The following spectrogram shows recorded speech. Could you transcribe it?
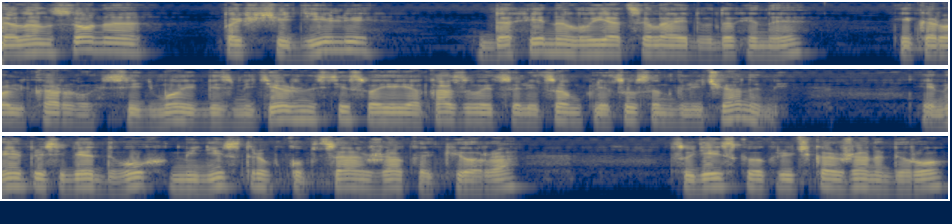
Далансона пощадили, дофина Луи отсылает в Дофине, и король Карл VII безмятежности своей оказывается лицом к лицу с англичанами, имея при себе двух министров, купца Жака Кюра, судейского крючка Жана Бюро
